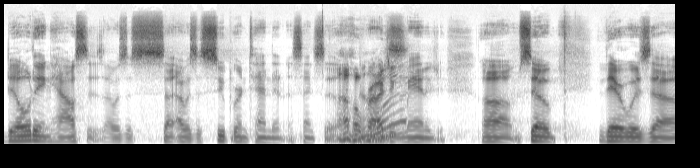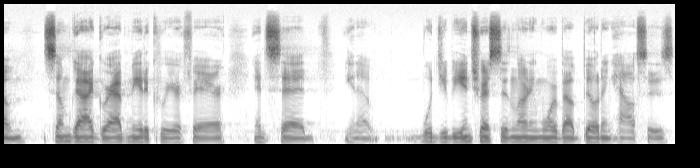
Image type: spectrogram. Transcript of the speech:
building houses. I was a su- I was a superintendent essentially, a Oh, project what? manager. Um, so there was um, some guy grabbed me at a career fair and said, you know. Would you be interested in learning more about building houses?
